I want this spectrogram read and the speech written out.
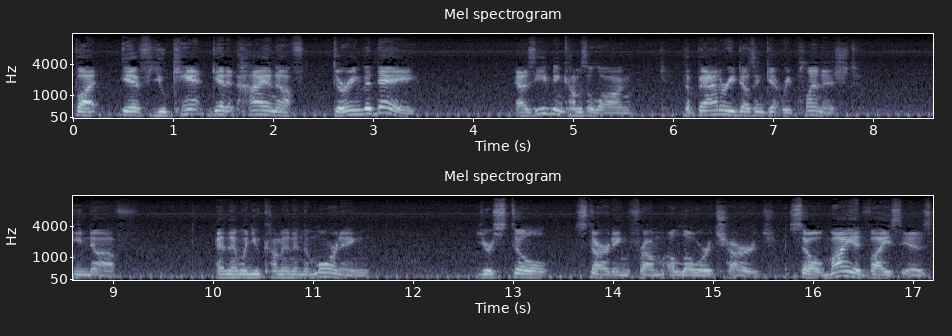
But if you can't get it high enough during the day, as evening comes along, the battery doesn't get replenished enough. And then when you come in in the morning, you're still starting from a lower charge. So my advice is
